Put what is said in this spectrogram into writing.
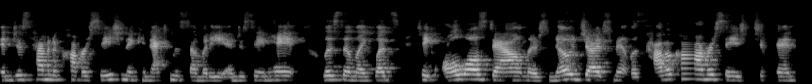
And just having a conversation and connecting with somebody and just saying, hey, listen, like let's take all walls down. There's no judgment. Let's have a conversation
